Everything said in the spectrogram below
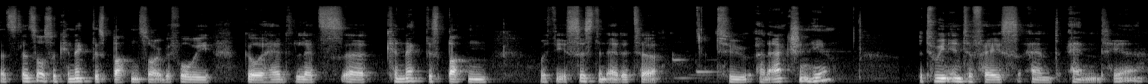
let's let's also connect this button. Sorry, before we go ahead, let's uh, connect this button with the assistant editor to an action here between interface and end here,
